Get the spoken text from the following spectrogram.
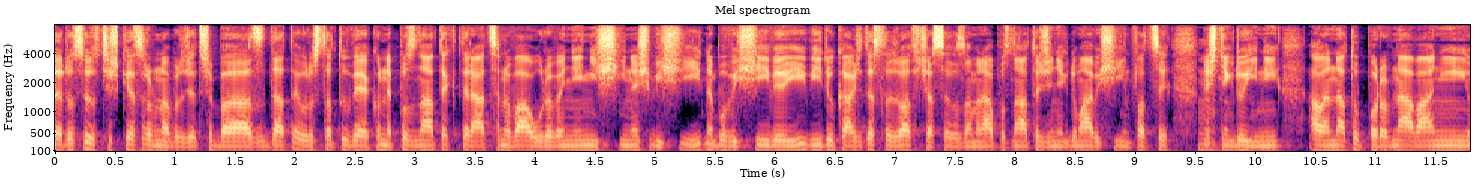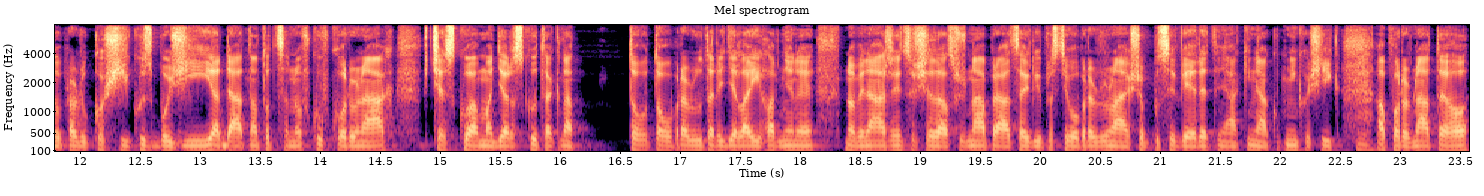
je dost, dost těžké srovnat, protože třeba z dat Eurostatu vy jako nepoznáte, která cenová úroveň je nižší než vyšší, nebo vyšší, vy, vy dokážete sledovat v čase, to znamená, poznáte, že někdo má vyšší inflaci než hmm. někdo jiný, ale na to porovnávání opravdu košíku zboží a dát na to cenovku v korunách v Česku a v Maďarsku, tak na to, to opravdu tady dělají hlavně ne, novináři, což je záslužná práce, kdy prostě opravdu na e-shopu si vyjedete nějaký nákupní košík hmm. a porovnáte ho.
